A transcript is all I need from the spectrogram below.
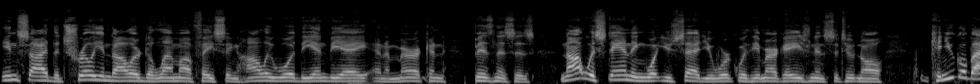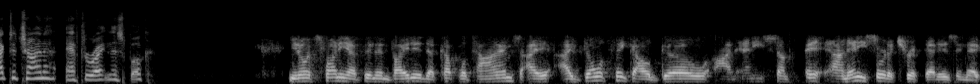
Inside the Trillion Dollar Dilemma Facing Hollywood, the NBA, and American Businesses. Notwithstanding what you said, you work with the America Asian Institute and all. Can you go back to China after writing this book? You know, it's funny. I've been invited a couple of times. I, I don't think I'll go on any some on any sort of trip that isn't an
